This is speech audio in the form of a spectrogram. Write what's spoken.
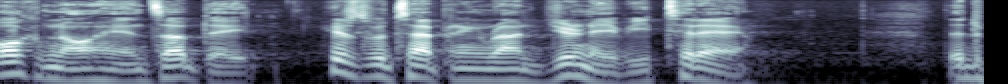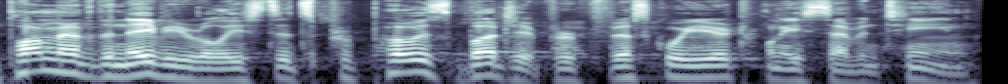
Welcome to All Hands Update. Here's what's happening around your Navy today. The Department of the Navy released its proposed budget for fiscal year 2017.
